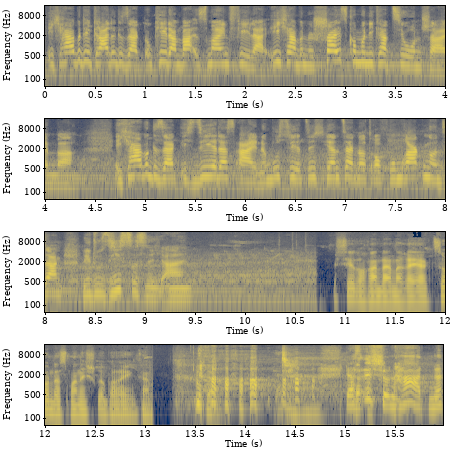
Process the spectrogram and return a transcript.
ich habe dir gerade gesagt, okay, dann war es mein Fehler. Ich habe eine scheiß Kommunikation scheinbar. Ich habe gesagt, ich sehe das ein. Da musst du jetzt nicht die ganze Zeit noch drauf rumracken und sagen, nee, du siehst es nicht ein. Ich sehe doch an deiner Reaktion, dass man nicht drüber reden kann. Das ist schon hart, ne?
